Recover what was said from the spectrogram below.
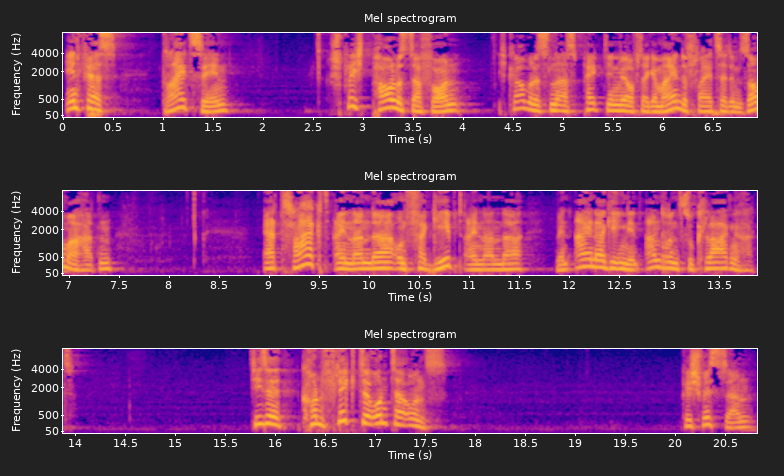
In Vers 13 spricht Paulus davon, ich glaube, das ist ein Aspekt, den wir auf der Gemeindefreizeit im Sommer hatten, ertragt einander und vergebt einander, wenn einer gegen den anderen zu klagen hat. Diese Konflikte unter uns, Geschwistern,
